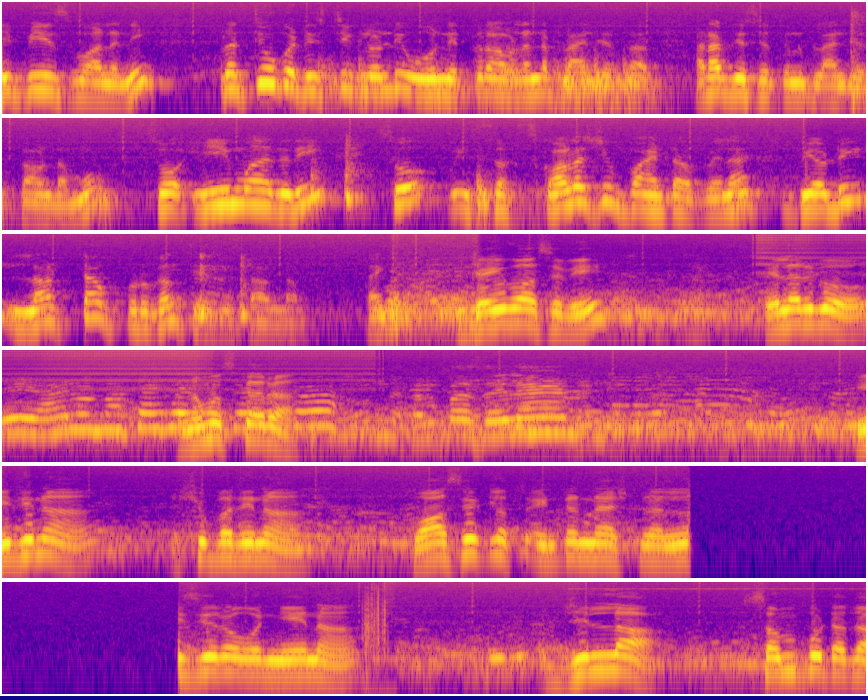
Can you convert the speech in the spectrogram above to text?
ఐపీఎస్ వాళ్ళని ప్రతి ఒక్క డిస్టిక్ నుండి ఓ నెత్తు రావాలని ప్లాన్ చేస్తారు అడాప్ట్ చేసే ప్లాన్ చేస్తూ ఉంటాము సో ఈ మాదిరి సో ఈ స్కాలర్షిప్ పాయింట్ ఆఫ్ వ్యూలో we have lot of programmes చేసేస్తూ ఉంటాం థ్యాంక్ యూ జై ಎಲ್ಲರಿಗೂ ನಮಸ್ಕಾರ. ಈ ದಿನ ಶುಭ ದಿನ. ವಾಸಿ ಕ್ಲಬ್ ಇಂಟರ್ನ್ಯಾಷನಲ್ ಝೀರೋ ಒನ್ ಏನ ಜಿಲ್ಲಾ ಸಂಪುಟದ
